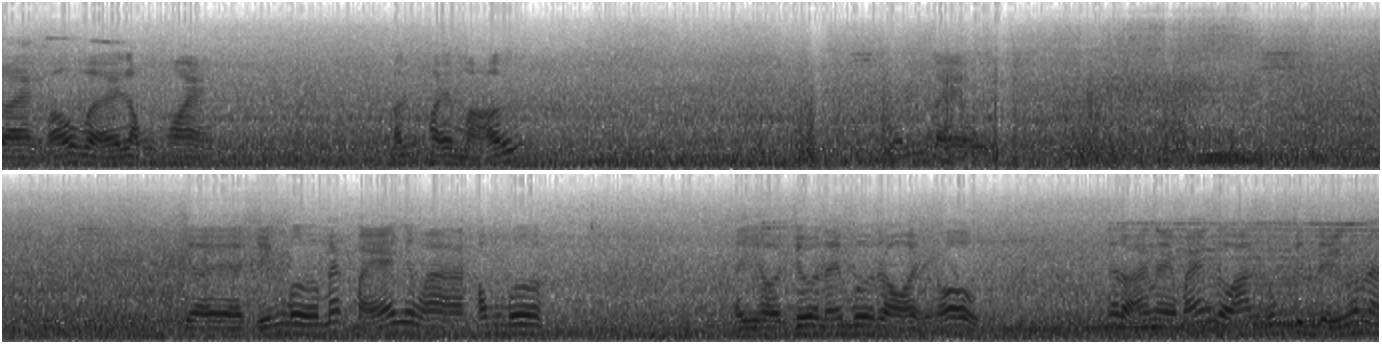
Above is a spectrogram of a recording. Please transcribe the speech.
Đoàn bảo vệ Long Hoàng. Bánh khoai mỡ. Bánh bèo. Trời chuyển mưa mát mẻ nhưng mà không mưa. Tại vì hồi trưa nay mưa rồi. Ô cái đoạn này bán đồ ăn cũng kinh điển lắm nè.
